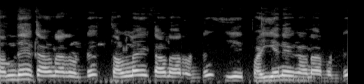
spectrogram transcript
തന്തയെ കാണാറുണ്ട് തള്ളയെ കാണാറുണ്ട് ഈ പയ്യനെ കാണാറുണ്ട്.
